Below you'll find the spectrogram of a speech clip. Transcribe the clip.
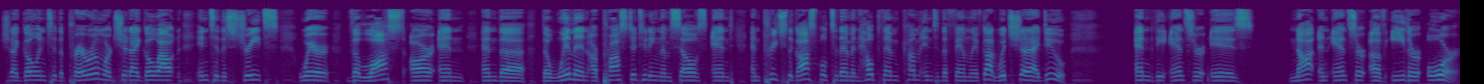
should I go into the prayer room or should I go out into the streets where the lost are and and the the women are prostituting themselves and and preach the gospel to them and help them come into the family of God? Which should I do? And the answer is not an answer of either or.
